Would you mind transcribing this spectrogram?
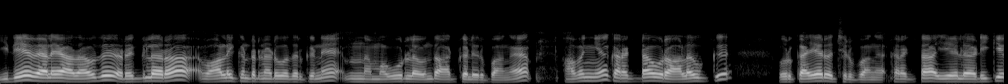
இதே வேலையை அதாவது ரெகுலராக வாழைக்கன்று நடுவதற்குன்னே நம்ம ஊரில் வந்து ஆட்கள் இருப்பாங்க. அவங்க கரெக்டாக ஒரு அளவுக்கு ஒரு கயர் வச்சுருப்பாங்க. கரெக்டாக ஏழு அடிக்கு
